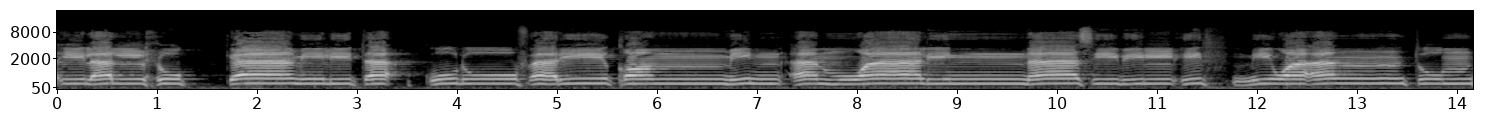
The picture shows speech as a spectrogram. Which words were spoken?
الى الحكام لتاكلوا فريقا من اموال الناس بالاثم وانتم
